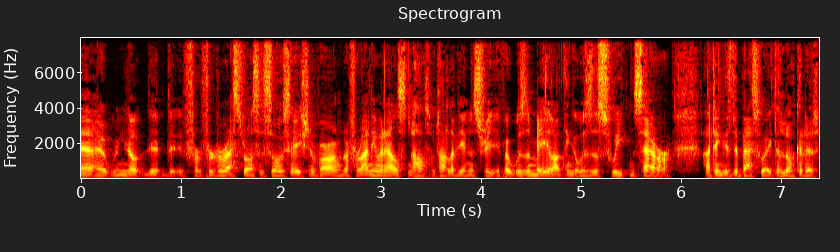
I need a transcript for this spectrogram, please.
uh, you know, the, the, for for the Restaurants Association of Ireland or for anyone else in the hospitality industry, if it was a meal, I think it was a sweet and sour. I think is the best way to look at it.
